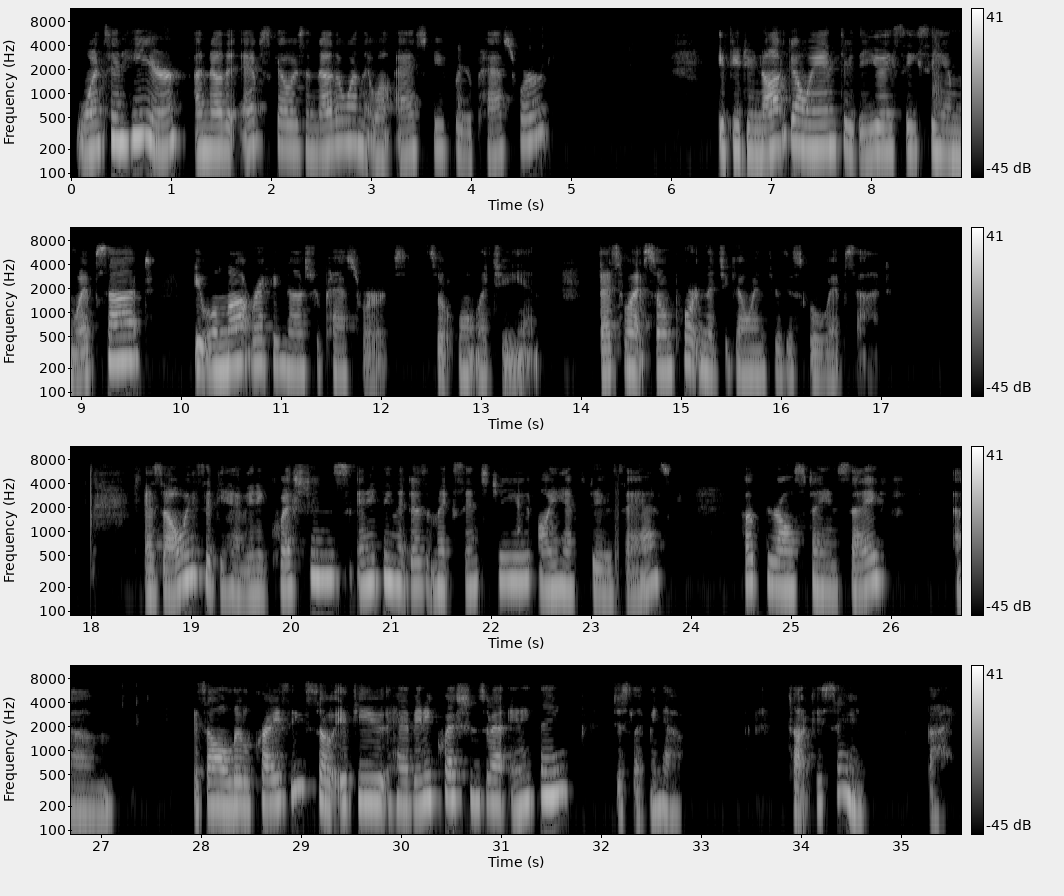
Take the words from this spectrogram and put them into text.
Once in here, I know that EBSCO is another one that will ask you for your password. If you do not go in through the UACCM website, it will not recognize your passwords, so it won't let you in. That's why it's so important that you go in through the school website. As always, if you have any questions, anything that doesn't make sense to you, all you have to do is ask. Hope you're all staying safe. Um, it's all a little crazy, so if you have any questions about anything, just let me know. Talk to you soon. Bye.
